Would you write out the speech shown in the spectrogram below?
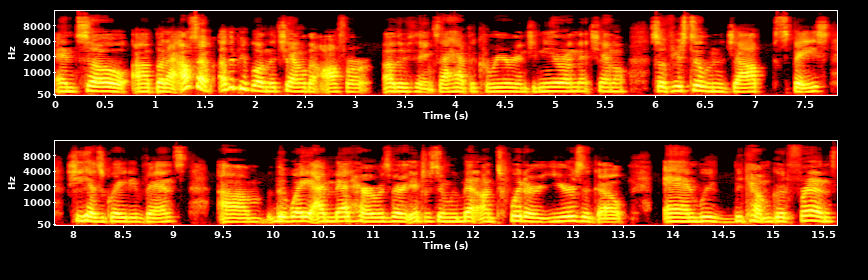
And so, uh, but I also have other people on the channel that offer other things. I have the career engineer on that channel. So if you're still in the job space, she has great events. Um, the way I met her was very interesting. We met on Twitter years ago and we've become good friends.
